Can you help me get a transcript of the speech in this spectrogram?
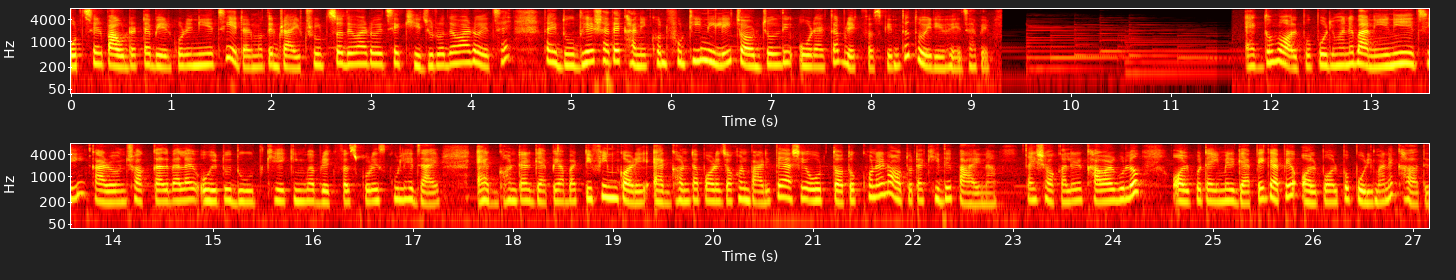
ওটসের পাউডারটা বের করে নিয়েছি, এটার মধ্যে ড্রাই ফ্রুটসও দেওয়া রয়েছে, খেজুরও দেওয়া রয়েছে। তাই দুধের সাথে খানিক্ষণ ফুটিয়ে নিলেই চটজলদি ওর একটা ব্রেকফাস্ট কিন্তু তৈরি হয়ে যাবে। একদম অল্প পরিমাণে বানিয়ে নিয়েছি, কারণ সকালবেলায় ও একটু দুধ খেয়ে কিংবা ব্রেকফাস্ট করে স্কুলে যায়, এক ঘণ্টার গ্যাপে আবার টিফিন করে, এক ঘণ্টা পরে যখন বাড়িতে আসে ওর ততক্ষণে না অতটা খিদে পায় না। তাই সকালের খাবারগুলো অল্প টাইমের গ্যাপে গ্যাপে অল্প অল্প পরিমাণে খাওয়াতে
